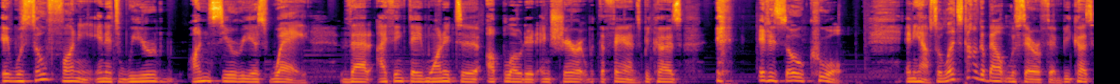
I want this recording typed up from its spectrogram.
it was so funny in its weird, unserious way that I think they wanted to upload it and share it with the fans because it is so cool. Anyhow, so let's talk about LE SSERAFIM because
